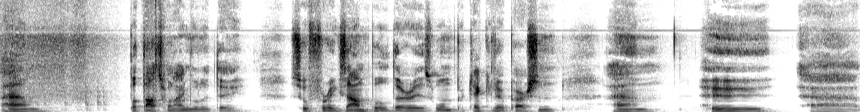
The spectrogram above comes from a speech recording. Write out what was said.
Um, but that's what I'm going to do. So, for example, there is one particular person um, who uh,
